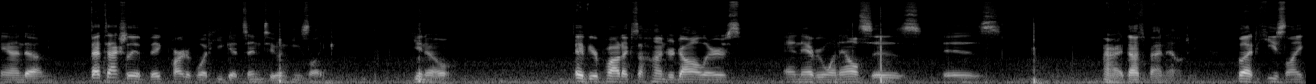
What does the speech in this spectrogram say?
and um, that's actually a big part of what he gets into. And he's like, you know, if your product's a hundred dollars and everyone else's is all right that's a bad analogy but he's like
